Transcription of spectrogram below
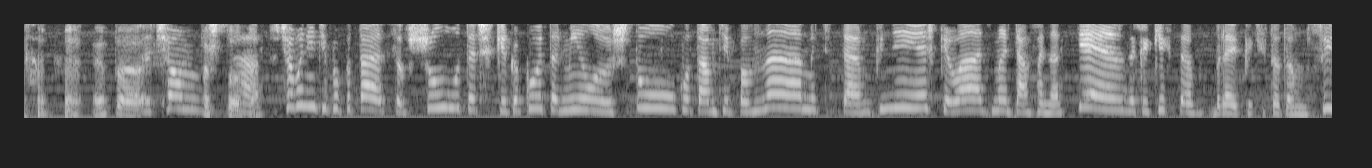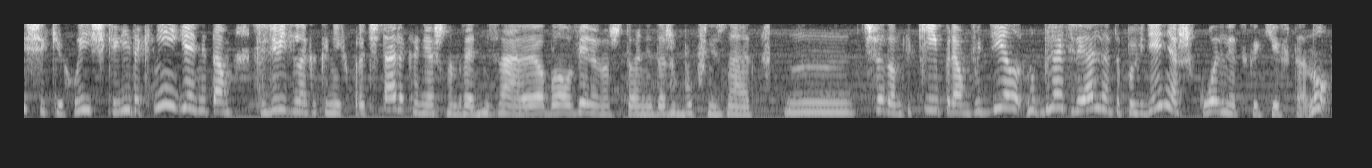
это, Причем, это что-то. Да, причем они типа пытаются в шуточке какую-то милую штуку, там типа, на, мы читаем книжки, вот мы там фанатеем за каких-то, блядь, каких-то там сыщики, хуищики, какие-то книги они там. Удивительно, как они их прочитали, конечно, блядь, не знаю. Я была уверена, что они даже букв не знают. Что там, такие прям выдел... Ну, блядь, реально это поведение школьниц каких-то. Ну,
